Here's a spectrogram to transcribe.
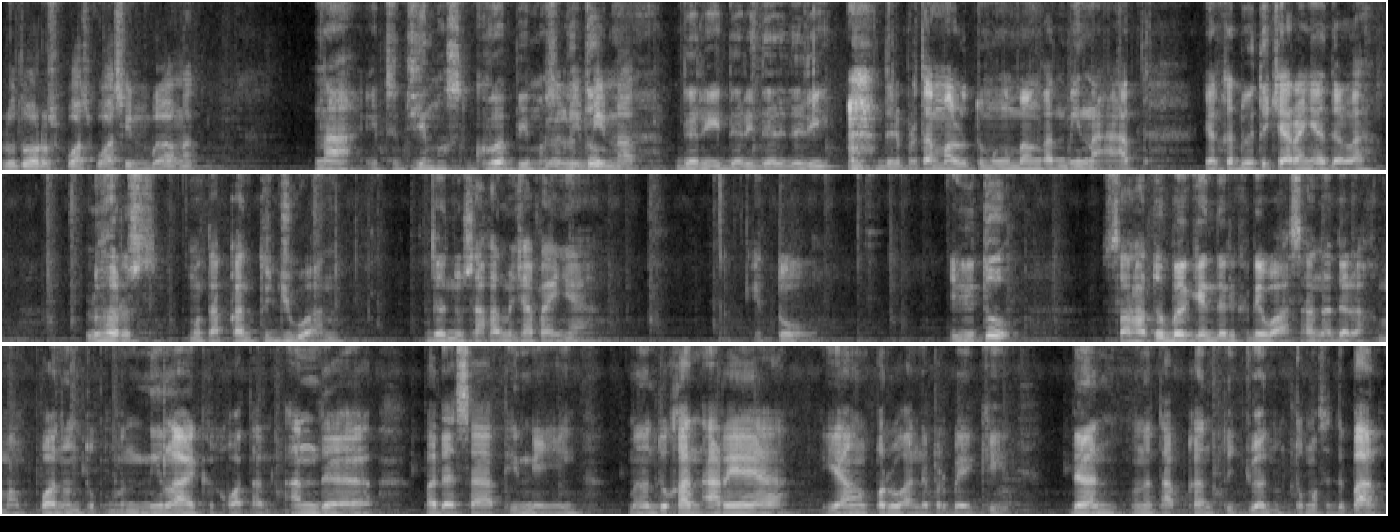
lu tuh harus puas-puasin banget. Nah, itu dia maksud gue bi maksud lu tuh minat. dari dari dari dari dari pertama lu tuh mengembangkan minat, yang kedua itu caranya adalah lu harus menetapkan tujuan dan usahakan mencapainya. Itu. Jadi itu salah satu bagian dari kedewasaan adalah kemampuan untuk menilai kekuatan Anda pada saat ini, menentukan area yang perlu Anda perbaiki dan menetapkan tujuan untuk masa depan.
